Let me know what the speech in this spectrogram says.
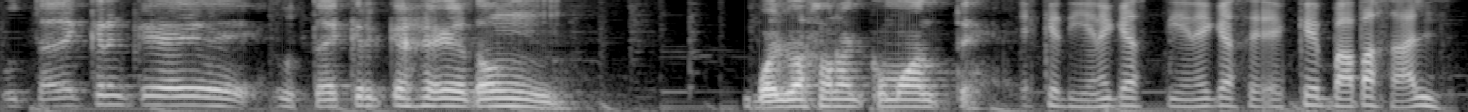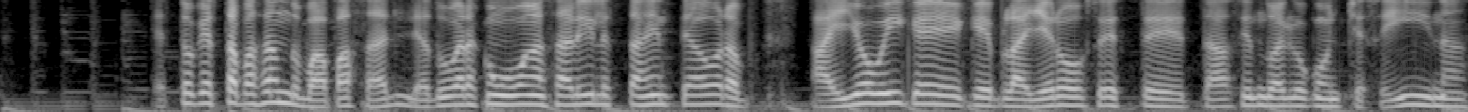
¿Ustedes creen que ustedes creen que el reggaetón vuelva a sonar como antes? Es que tiene que, tiene que hacer, es que va a pasar. Esto que está pasando va a pasar. Ya tú verás cómo van a salir esta gente ahora. Ahí yo vi que, que Playeros este, está haciendo algo con Chesina.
